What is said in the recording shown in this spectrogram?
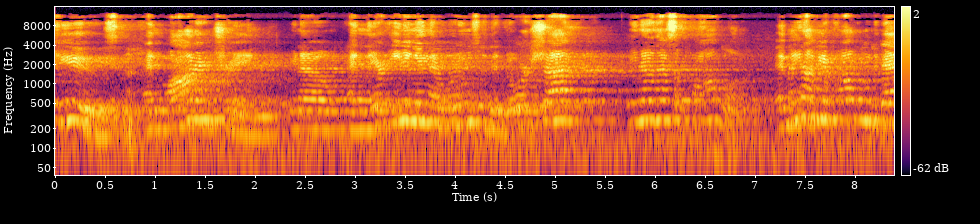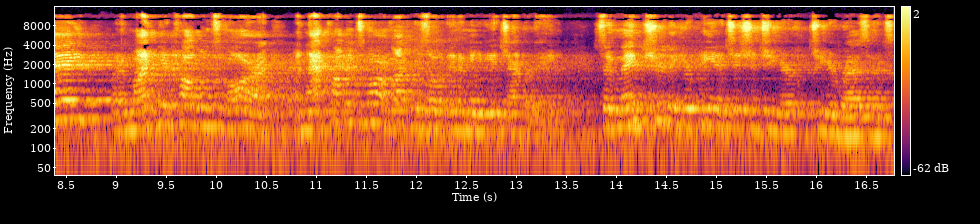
cues and monitoring, you know, and they're eating in their rooms with the door shut, you know, that's a problem. It may not be a problem today, but it might be a problem tomorrow, and that problem tomorrow might result in immediate jeopardy. So make sure that you're paying attention to your to your residents.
